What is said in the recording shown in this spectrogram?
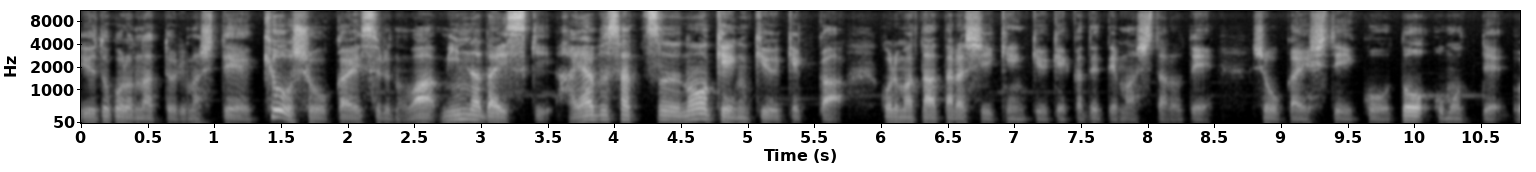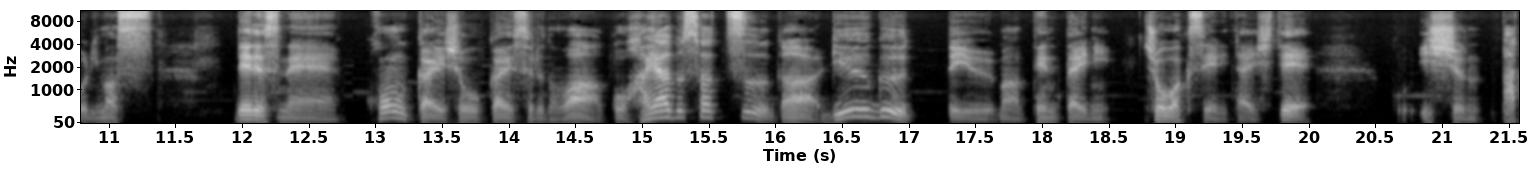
いうところになっておりまして、今日紹介するのはみんな大好き、はやぶさ2の研究結果。これまた新しい研究結果出てましたので、紹介していこうと思っております。でですね、今回紹介するのは、こう、はやぶさ2が、リュウグウっていう、まあ、天体に、小惑星に対して、一瞬パッ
